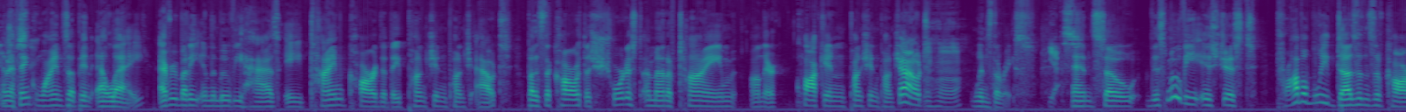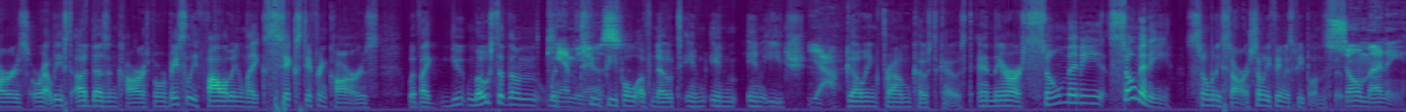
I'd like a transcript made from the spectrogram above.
and I think winds up in L.A. Everybody in the movie has a time card that they punch in, punch out, but it's the car with the shortest amount of time on their clock in, punch in, punch out wins the race. Mm-hmm. Yes. And so this movie is just probably dozens of cars, or at least a dozen cars, but we're basically following like six different cars with like you, most of them with two people of note in in in each Yeah. going from coast to coast. And there are so many, so many, so many stars, so many famous people in this movie. So many.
